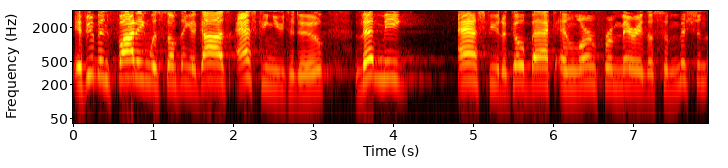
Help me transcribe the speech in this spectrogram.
If you've been fighting with something that God's asking you to do, let me ask you to go back and learn from Mary the submission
